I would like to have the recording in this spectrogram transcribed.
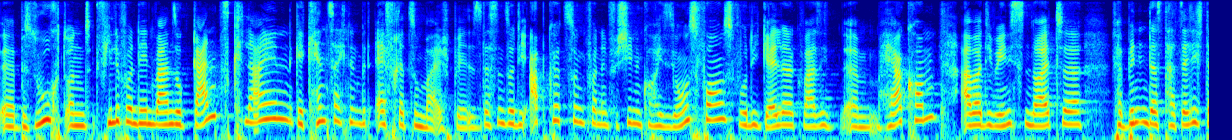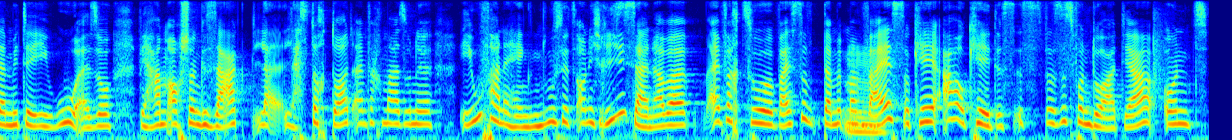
äh, besucht und viele von denen waren so ganz klein gekennzeichnet mit EFRE zum Beispiel. Das sind so die Abkürzungen von den verschiedenen Kohäsionsfonds, wo die Gelder quasi ähm, herkommen. Aber die wenigsten Leute verbinden das tatsächlich dann mit der EU. Also wir haben auch schon gesagt, la lass doch dort einfach mal so eine EU-Fahne hängen. Muss jetzt auch nicht riesig sein, aber einfach zu, weißt du, damit man mhm. weiß, okay, ah, okay, das ist, das ist von dort, ja. Und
